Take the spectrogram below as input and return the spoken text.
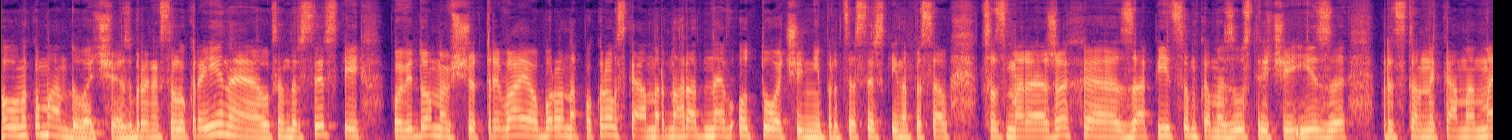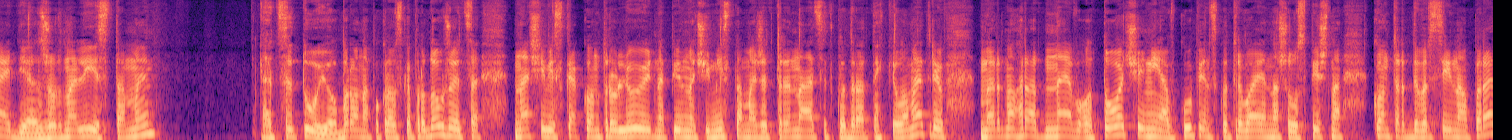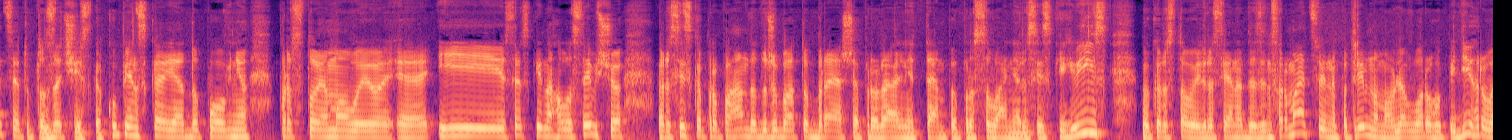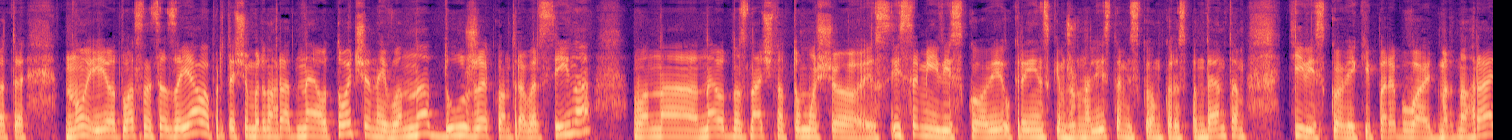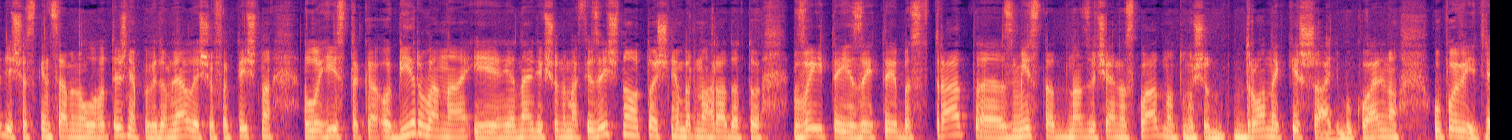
Головнокомандувач збройних сил України Олександр Сирський повідомив, що триває оборона Покровська, а Мирноград не в оточенні. Про це Сирський написав в соцмережах е, за підсумками зустрічі із представниками медіа з журналістами. Е, Цитую, оборона Покровська продовжується. Наші війська контролюють на півночі міста майже 13 квадратних кілометрів. Мирноград не в оточенні, а в Куп'янську триває наша успішна контрдиверсійна операція, тобто зачистка Куп'янська. Я доповню простою мовою. Е, І Сирський наголосив, що російська пропаганда дуже багато бреше про реальні темпи просування російських військ, використовують росіяни дезінформацію. Не потрібно, мовляв, ворогу підігрувати. Ну і от власне ця заява про те, що Мирноград не оточений, вона дуже контроверсійна. Вона неоднозначна, тому що і самі військові українським журналістам, військовим кореспондентам, ті військові, які перебувають в Мирнограді, ще з кінця минулого тижня повідомляли, що фактично логістика обірвана, і навіть якщо немає фізичного оточення Мирнограда, то вийти і зайти без втрат е, з міста надзвичайно складно, тому що дрони кишать буквально у повітрі.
